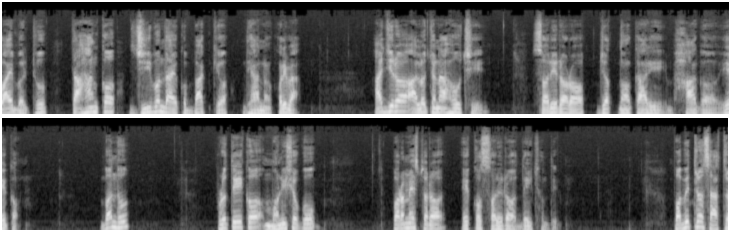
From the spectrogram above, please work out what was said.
ବାଇବଲଠୁ ତାହାଙ୍କ ଜୀବନଦାୟକ ବାକ୍ୟ ଧ୍ୟାନ କରିବା। ଆଜିର ଆଲୋଚନା ହେଉଛି ଶରୀରର ଯତ୍ନକାରୀ ଭାଗ ଏକ। ବନ୍ଧୁ ପ୍ରତ୍ୟେକ ମଣିଷକୁ ପରମେଶ୍ୱର ଏକ ଶରୀର ଦେଇଛନ୍ତି। ପବିତ୍ର ଶାସ୍ତ୍ର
